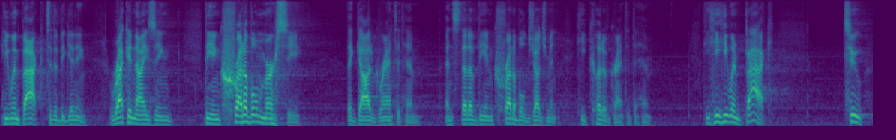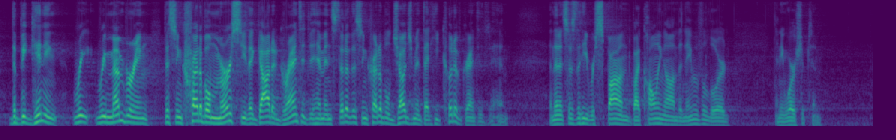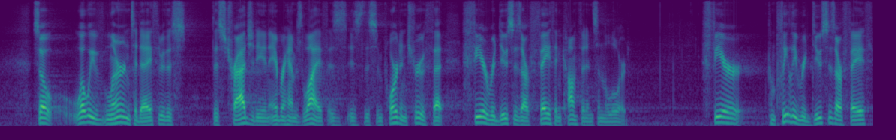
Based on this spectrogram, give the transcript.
He went back to the beginning, recognizing the incredible mercy that God granted him instead of the incredible judgment he could have granted to him. He, he went back to the beginning, re- remembering this incredible mercy that God had granted to him instead of this incredible judgment that he could have granted to him. And then it says that he responded by calling on the name of the Lord and he worshiped him. So, what we've learned today through this, this tragedy in Abraham's life is, is this important truth that fear reduces our faith and confidence in the Lord. Fear completely reduces our faith,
